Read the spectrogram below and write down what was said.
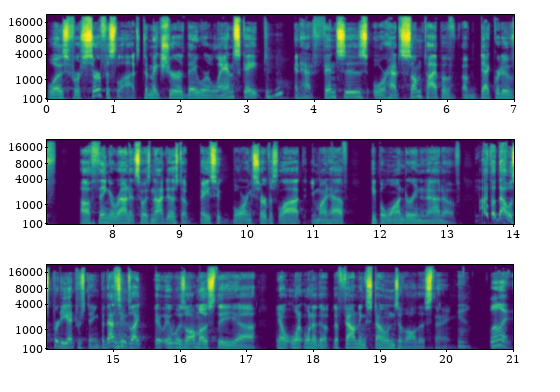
was for surface lots to make sure they were landscaped and had fences or had some type of, of decorative uh, thing around it. So it's not just a basic, boring surface lot that you might have people wander in and out of. I thought that was pretty interesting, but that seems like it, it was almost the, uh, you know, one, one of the, the founding stones of all this thing. Yeah. Well, it,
